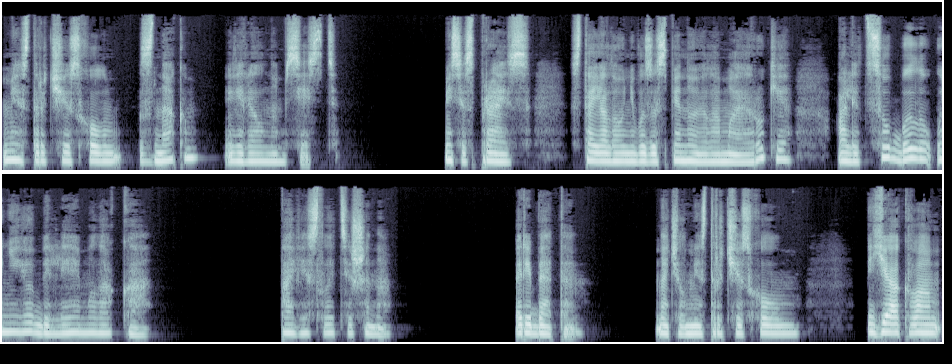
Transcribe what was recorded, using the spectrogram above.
Мистер Чисхолм знаком велел нам сесть. Миссис Прайс стояла у него за спиной, ломая руки, а лицо было у нее белее молока. Повисла тишина. «Ребята, начал мистер Чисхолм, — «я к вам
